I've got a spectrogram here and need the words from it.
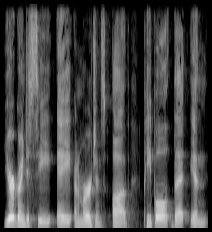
you're going to see a, an emergence of people that in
